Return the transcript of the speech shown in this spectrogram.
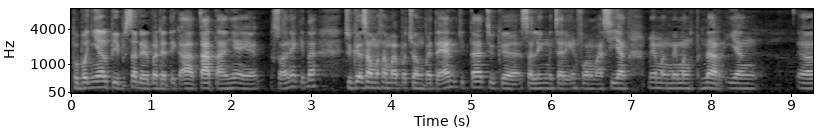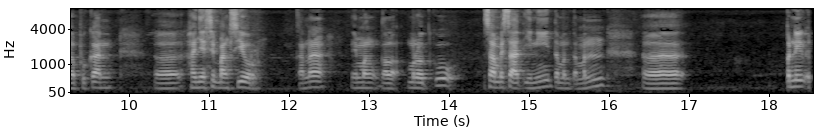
bobotnya lebih besar daripada TKA katanya ya soalnya kita juga sama-sama pejuang PTN kita juga saling mencari informasi yang memang memang benar yang eh, bukan eh, hanya simpang siur karena memang kalau menurutku sampai saat ini teman-teman eh, penil-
